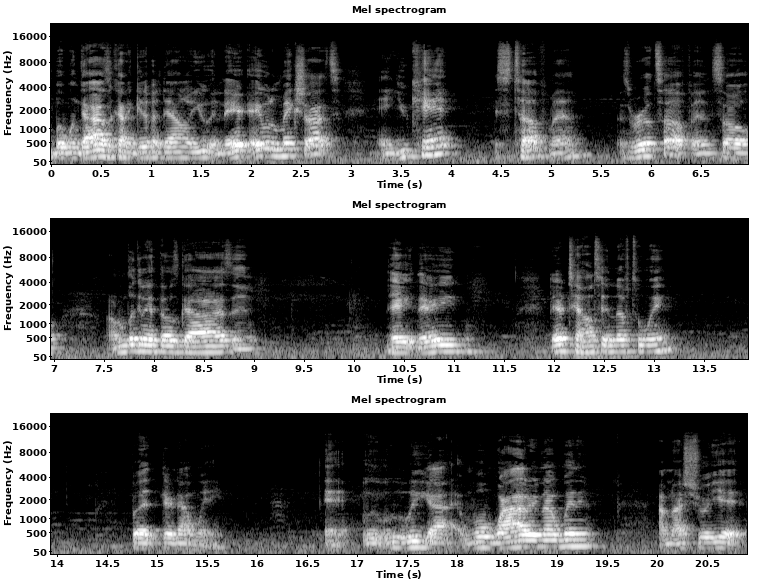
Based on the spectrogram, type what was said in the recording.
But when guys are kind of giving down on you and they're able to make shots and you can't, it's tough, man. It's real tough. And so I'm looking at those guys and they they they're talented enough to win, but they're not winning. And we- we we got well, why they're not winning, I'm not sure yet,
